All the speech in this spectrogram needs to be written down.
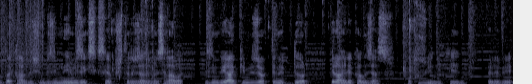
burada kardeşim bizim neyimiz eksikse yapıştıracağız. Mesela bak bizim VIP'miz yok değil mi? 4 bir aylık kalacağız. 30 günlük diyelim. Böyle bir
